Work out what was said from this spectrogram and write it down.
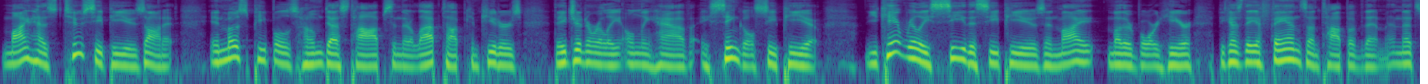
mine has two CPUs on it. In most people's home desktops and their laptop computers, they generally only have a single CPU. You can't really see the CPUs in my motherboard here because they have fans on top of them. And that's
